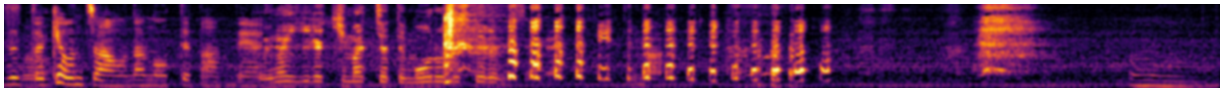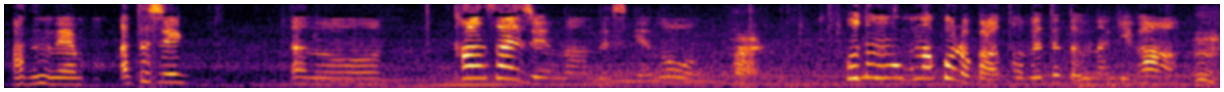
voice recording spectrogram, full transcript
ずっときょんちゃんを名乗ってたんで、うなぎが決まっちゃって朦朧としてるんですよね今。うん。あのね私あのー関西人なんですけどはい。子供の頃から食べてたうなぎがうん。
